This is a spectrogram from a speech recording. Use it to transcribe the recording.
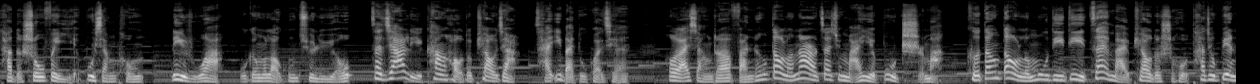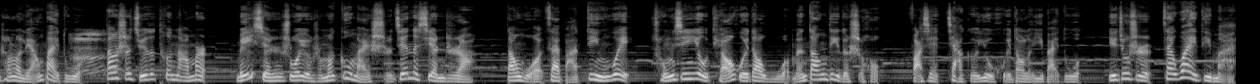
它的收费也不相同。例如啊，我跟我老公去旅游，在家里看好的票价才一百多块钱，后来想着反正到了那儿再去买也不迟嘛。可当到了目的地再买票的时候，它就变成了两百多。当时觉得特纳闷儿，没显示说有什么购买时间的限制啊。当我再把定位重新又调回到我们当地的时候，发现价格又回到了一百多，也就是在外地买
